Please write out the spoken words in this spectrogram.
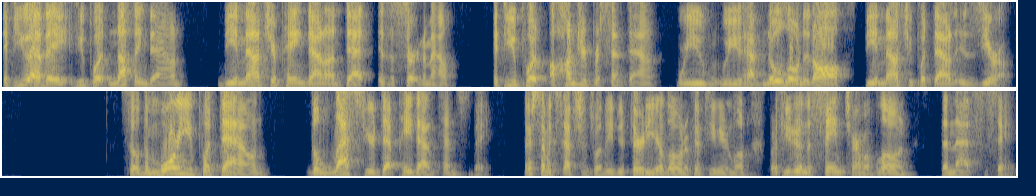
If you have a, if you put nothing down, the amount you're paying down on debt is a certain amount. If you put 100% down, where you where you have no loan at all, the amount you put down is zero. So the more you put down, the less your debt pay down tends to be. There's some exceptions, whether you do 30 year loan or 15 year loan, but if you're doing the same term of loan, then that's the same. It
